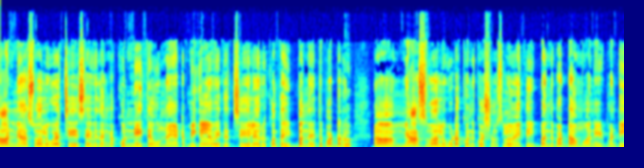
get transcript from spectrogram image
నాన్ మ్యాథ్స్ వాళ్ళు కూడా చేసే విధంగా కొన్ని అయితే ఉన్నాయంటే. మిగిలినవి అయితే చేయలేరు. కొంత ఇబ్బంది అయితే పడ్డారు. మ్యాథ్స్ వాళ్ళు కూడా కొన్ని క్వశ్చన్స్లో అయితే ఇబ్బంది పడ్డాము అనేటువంటి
